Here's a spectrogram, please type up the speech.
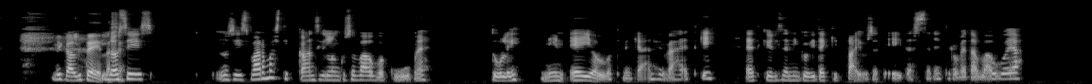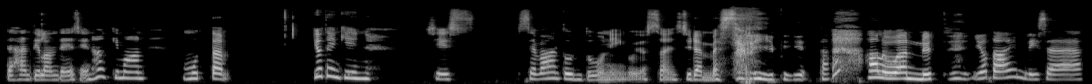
Mikä oli teillä No se? siis, no siis varmastikaan silloin, kun se vauvakuume tuli, niin ei ollut mikään hyvä hetki. Että kyllä se niin itsekin tajusi, että ei tässä nyt ruveta vauvoja tähän tilanteeseen hankkimaan. Mutta jotenkin siis se vaan tuntuu niin kuin jossain sydämessä riipii, että haluan nyt jotain lisää.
